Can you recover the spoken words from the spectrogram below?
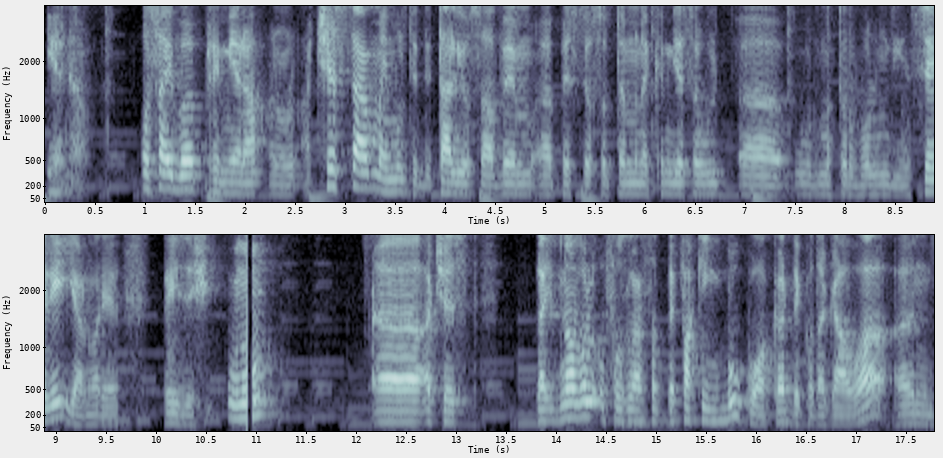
you know, o să aibă premiera anul acesta, mai multe detalii o să avem uh, peste o săptămână când iese uh, următorul volum din serie, ianuarie 31. Uh, acest light novel a fost lansat pe fucking Bookwalker de Kodagawa în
